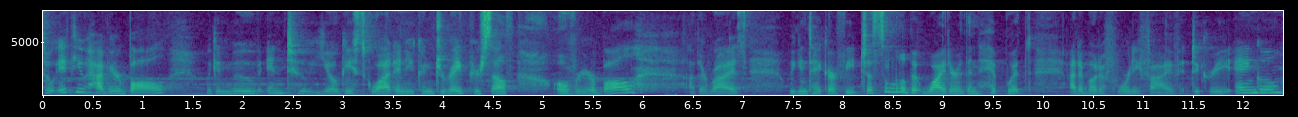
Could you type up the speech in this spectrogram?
So if you have your ball, we can move into yogi squat and you can drape yourself over your ball. Otherwise, we can take our feet just a little bit wider than hip width at about a 45 degree angle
